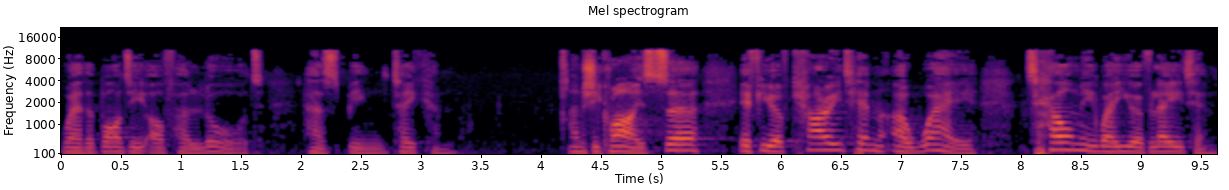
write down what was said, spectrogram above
where the body of her Lord has been taken. And she cries, Sir, if you have carried him away, tell me where you have laid him,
